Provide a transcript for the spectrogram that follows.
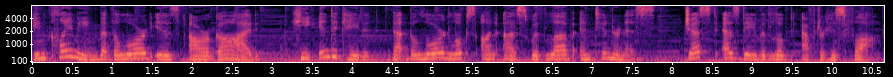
In claiming that the Lord is our God, he indicated that the Lord looks on us with love and tenderness, just as David looked after his flock.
